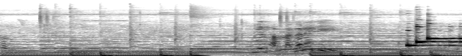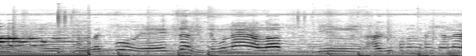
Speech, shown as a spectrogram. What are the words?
ভালো লগা নাই দেই। ভালো লাগব একজাম হিচাব না অলপ দিন আজি প্ৰথম খাইছা না।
